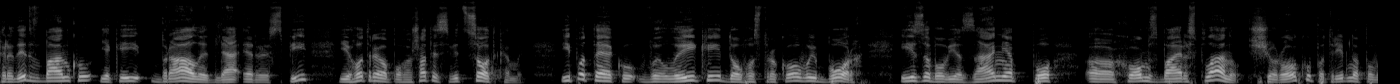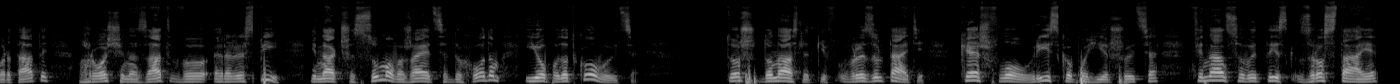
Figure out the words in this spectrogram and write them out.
Кредит в банку, який брали для РСП, його треба погашати з відсотками. Іпотеку великий довгостроковий борг і зобов'язання по е, Homes Buyers плану. Щороку потрібно повертати гроші назад в РРСП, інакше сума вважається доходом і оподатковується. Тож до наслідків в результаті кешфлоу різко погіршується, фінансовий тиск зростає,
